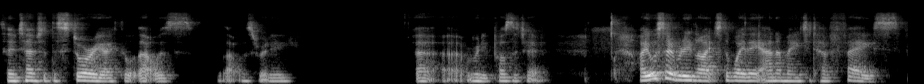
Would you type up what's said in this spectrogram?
So in terms of the story, I thought that was that was really uh, uh really positive. I also really liked the way they animated her face.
